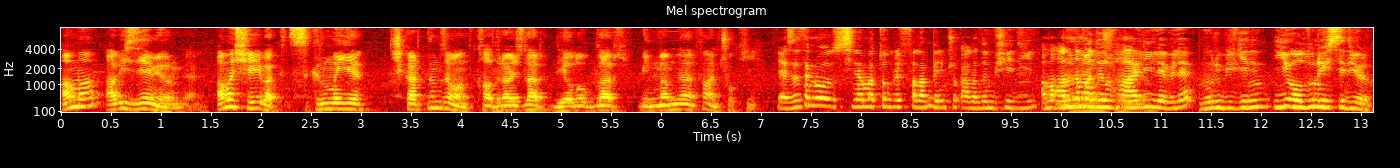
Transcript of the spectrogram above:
Ama abi izleyemiyorum yani. Ama şeyi bak sıkılmayı çıkarttığım zaman kadrajlar, diyaloglar, bilmem neler falan çok iyi. Ya zaten o sinematografi falan benim çok anladığım bir şey değil. Ama anlamadığım hoşuma haliyle bile Nuri Bilge'nin iyi olduğunu hissediyorum.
